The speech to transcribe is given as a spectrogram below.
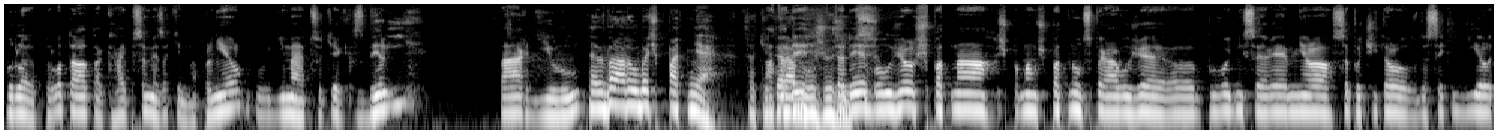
podle pilota, tak hype se mi zatím naplnil. Uvidíme, co těch zbylých pár dílů. Nevypadá to vůbec špatně. Co ti a teda tady, můžu říct. tady je bohužel špatná, špa, mám špatnou zprávu, že uh, původní série měla, se počítalo z deseti díl,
